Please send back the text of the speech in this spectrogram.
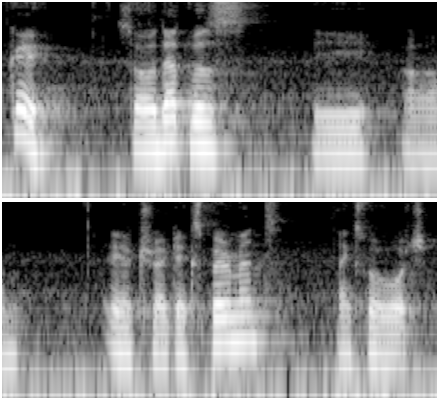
Okay, so that was the um, AirTrack experiment. Thanks for watching.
